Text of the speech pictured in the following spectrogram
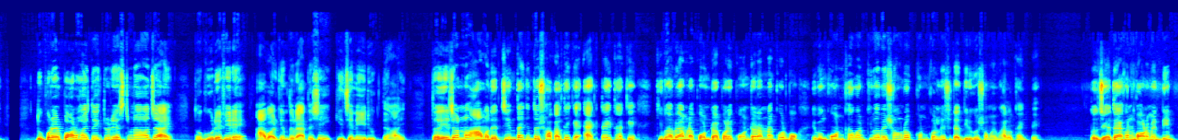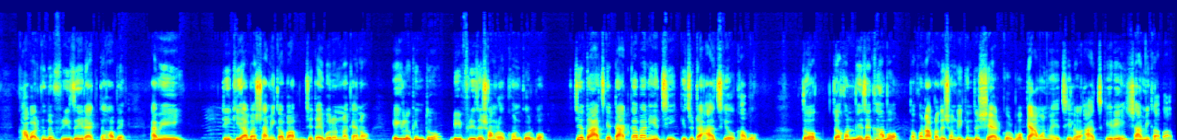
দুপুরের পর হয়তো একটু রেস্ট নেওয়া যায়, তো ঘুরে ফিরে আবার কিন্তু রাতে সেই কিচেনেই ঢুকতে হয়। তো এই জন্য আমাদের চিন্তা কিন্তু সকাল থেকে একটাই থাকে, কীভাবে আমরা কোনটার পরে কোনটা রান্না করব এবং কোন খাবার কীভাবে সংরক্ষণ করলে সেটা দীর্ঘ সময় ভালো থাকবে। তো যেহেতু এখন গরমের দিন, খাবার কিন্তু ফ্রিজেই রাখতে হবে। আমি এই টিকিয়া বা স্বামী কাবাব যেটাই বলুন না কেন, এগুলো কিন্তু ডিপ ফ্রিজে সংরক্ষণ করব। যেহেতু আজকে টাটকা বানিয়েছি, কিছুটা আজকেও খাব। তো যখন ভেজে খাব, তখন আপনাদের সঙ্গে কিন্তু শেয়ার করব কেমন হয়েছিল আজকের এই স্বামী কাবাব।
